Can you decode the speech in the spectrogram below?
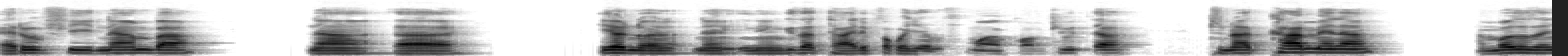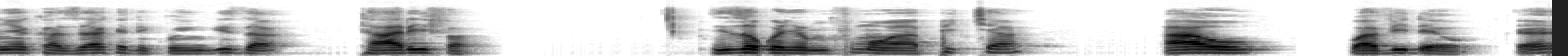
herufi, namba na uh, hiyo ndo ina- inaingiza taarifa kwenye mfumo wa kompyuta. Tuna kamera ambazo zenyewe kazi yake ni kuingiza taarifa zilizo kwenye mfumo wa picha au wa video okay?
